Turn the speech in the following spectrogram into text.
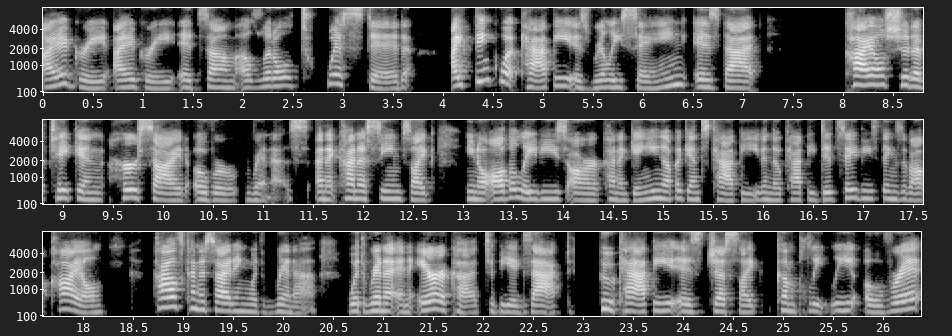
I agree. I agree. It's um a little twisted. I think what Kathy is really saying is that Kyle should have taken her side over Rinna's. And it kind of seems like, you know, all the ladies are kind of ganging up against Kathy, even though Kathy did say these things about Kyle. Kyle's kind of siding with Rinna, with Rinna and Erika to be exact, who Kathy is just like completely over it.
